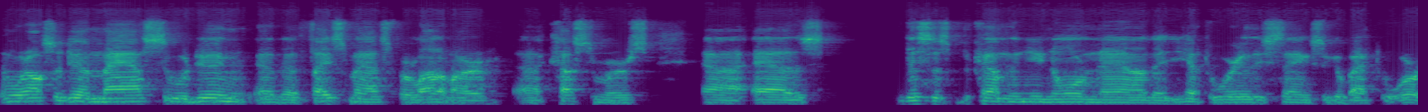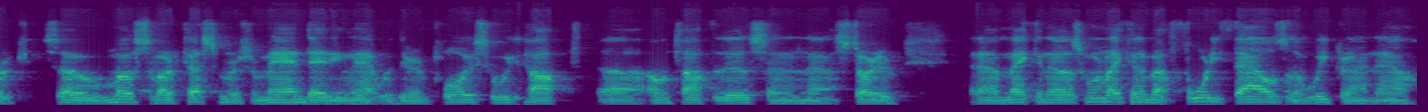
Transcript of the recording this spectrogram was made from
and we're also doing masks. We're doing uh, the face masks for a lot of our uh, customers uh, as this has become the new norm now that you have to wear these things to go back to work. So most of our customers are mandating that with their employees. So we hopped uh, on top of this and uh, started uh, making those. We're making about 40,000 a week right now.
